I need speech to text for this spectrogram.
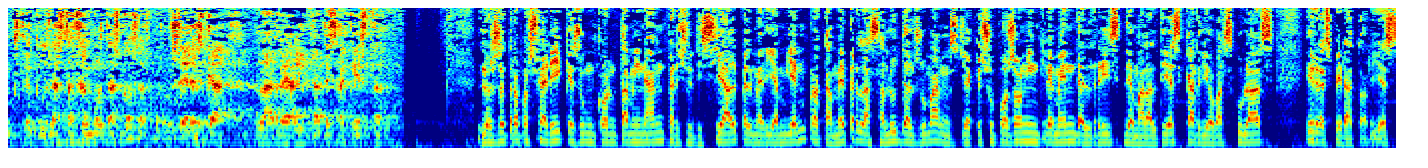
vostè podrà estar fent moltes coses però el cert és que la realitat és aquesta L'ozó troposfèric és un contaminant perjudicial pel medi ambient però també per la salut dels humans, ja que suposa un increment del risc de malalties cardiovasculars i respiratòries.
